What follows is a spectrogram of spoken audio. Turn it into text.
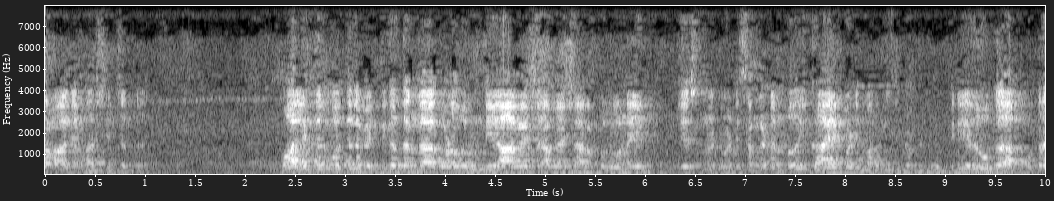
సమాజం హర్షించద్దు. వాళ్ళిద్దరి మధ్యన వ్యక్తిగతంగా గొడవలుండి ఆవేశావేశాలకు లోనై చేసుకున్నటువంటి సంఘటనలో ఈ గాయపడి మరణించినటువంటి వ్యక్తిని ఏదో ఒక కుట్ర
